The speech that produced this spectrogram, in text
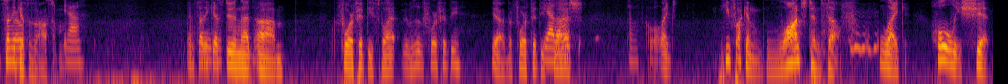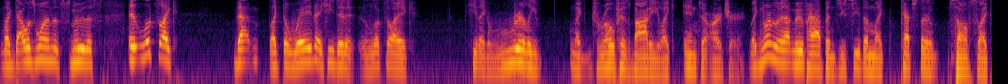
Sonny rope. Kiss is awesome. Yeah, And Sonny Sonny Kiss Kiss doing is that um, 450 splash. Was it the 450? Yeah, the 450 Yeah, that was- splash. that was cool. Like he fucking launched himself. like holy shit! Like that was one of the smoothest. It looked like that. Like the way that he did it, it looked like he like really like drove his body like into Archer. Like normally when that move happens, you see them like catch themselves like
